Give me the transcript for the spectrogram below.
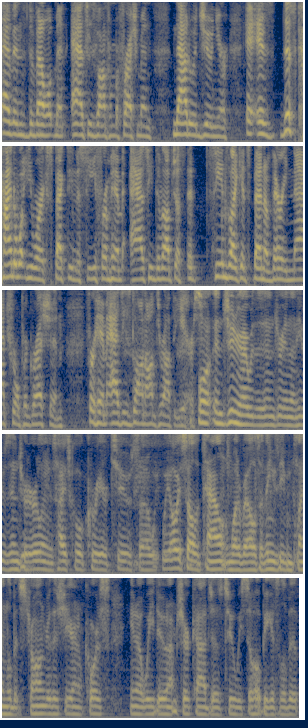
Evan's development as he's gone from a freshman now to a junior, is this kind of what you were expecting to see from him as he developed? Just it seems like it's been a very natural progression for him as he's gone on throughout the years. Well, in junior high with his injury, and then he was injured early in his high school career too. So we, we always saw the talent and whatever else. I think he's even playing a little bit stronger this year, and of course, you know we do. And I'm sure Kaj does too. We still hope he gets a little bit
